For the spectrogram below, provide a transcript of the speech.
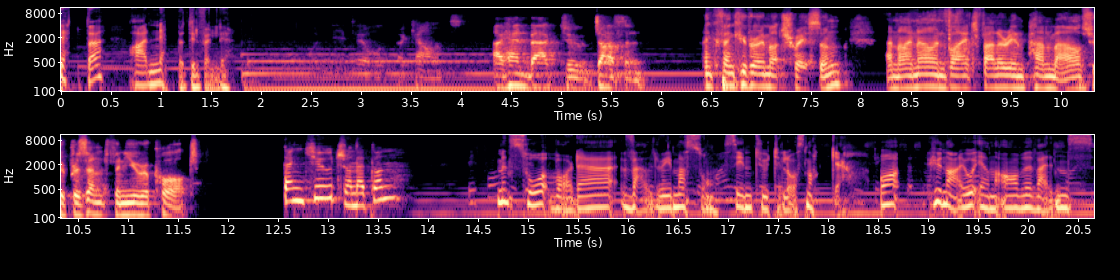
dette er neppe tilfeldig. I hand back to Jonathan. Thank, thank you very much, Rayson. And I now invite Valerian Panmal to present the new report. Thank you, Jonathan. Men så var det Valerie Masson sin tur til å snakke. Og hun er jo en av verdens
